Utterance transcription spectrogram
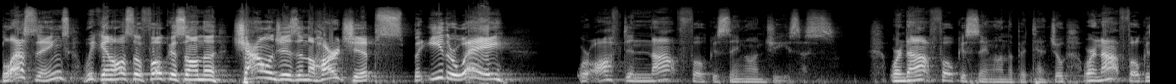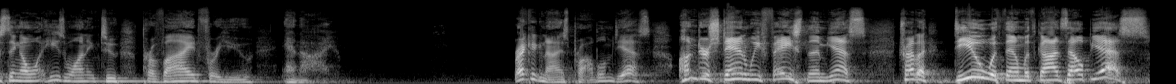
blessings, we can also focus on the challenges and the hardships, but either way, we're often not focusing on Jesus. We're not focusing on the potential. We're not focusing on what He's wanting to provide for you and I. Recognize problems, yes. Understand we face them, yes. Try to deal with them with God's help, yes.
